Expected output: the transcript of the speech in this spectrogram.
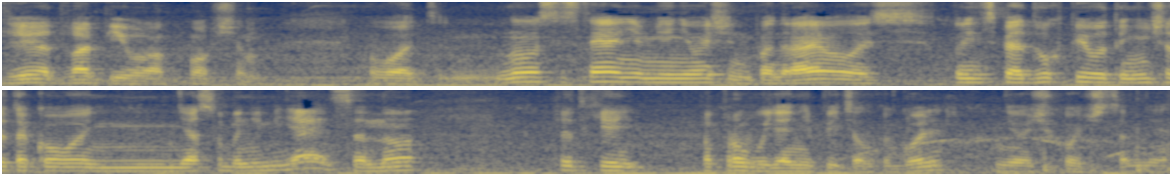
две, два пива, в общем. Вот. Но состояние мне не очень понравилось. В принципе, от двух пива-то ничего такого не особо не меняется, но все-таки попробую я не пить алкоголь. Не очень хочется мне.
